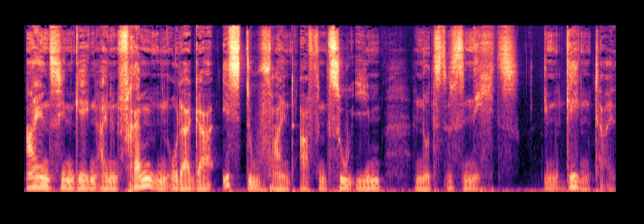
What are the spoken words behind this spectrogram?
eins hingegen einen fremden oder gar ist du Feindaffen zu ihm, nutzt es nichts. Im Gegenteil.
